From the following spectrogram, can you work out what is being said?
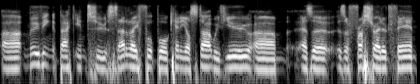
Uh, moving back into Saturday football, Kenny, I'll start with you. Um, as a as a frustrated fan,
